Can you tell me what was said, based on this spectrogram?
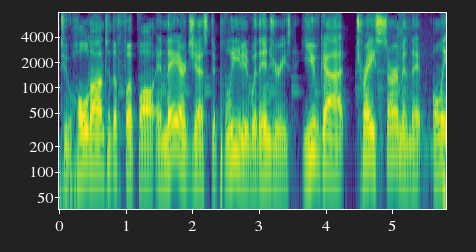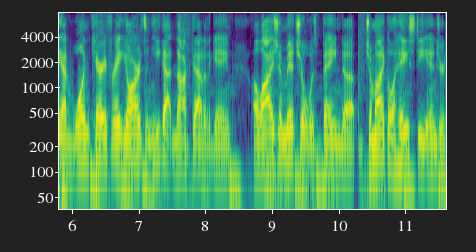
to hold on to the football and they are just depleted with injuries. You've got Trey Sermon that only had one carry for 8 yards and he got knocked out of the game. Elijah Mitchell was banged up. JaMycal Hasty injured.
